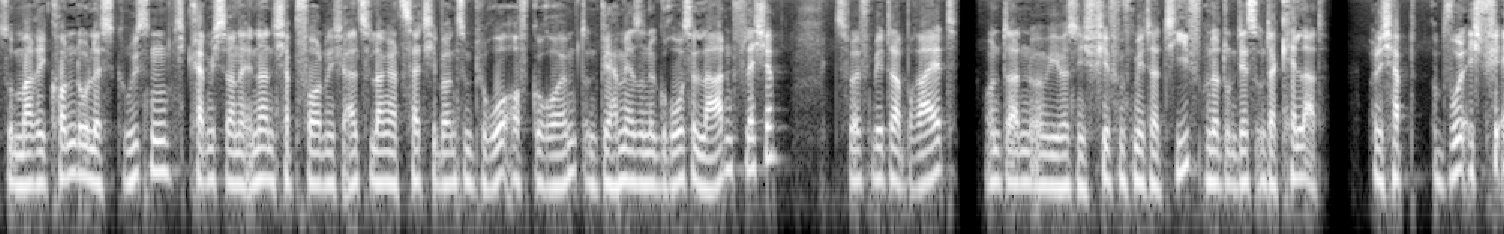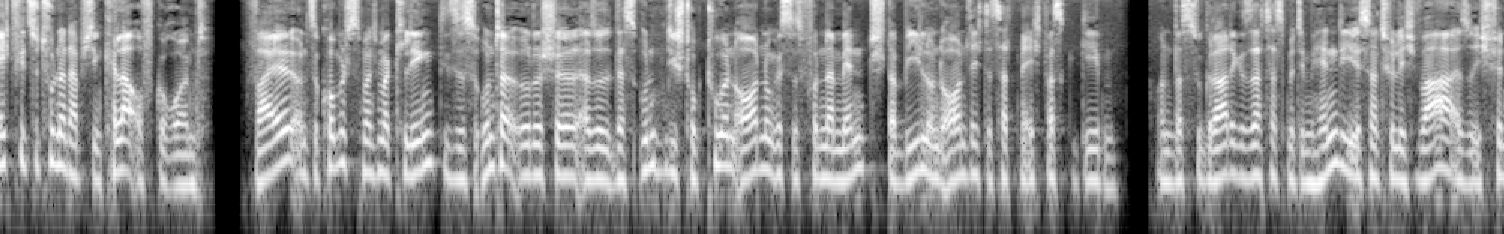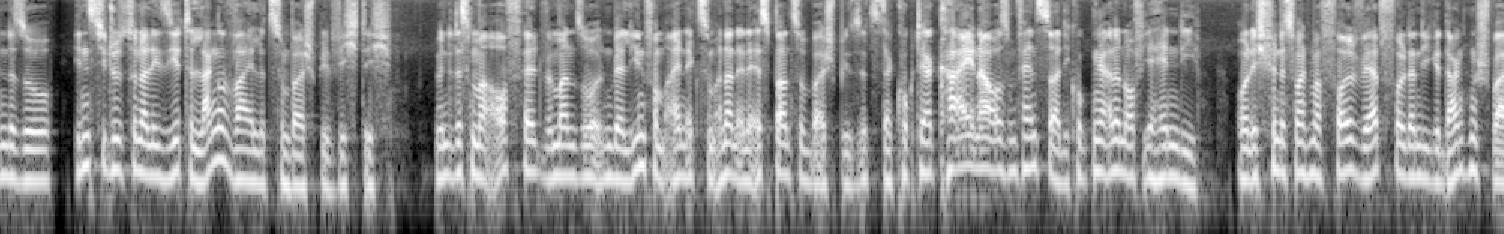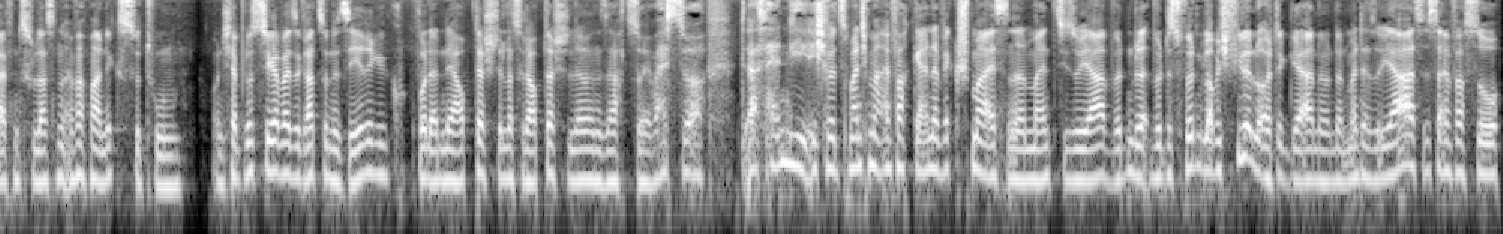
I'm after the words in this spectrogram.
So Marie Kondo lässt grüßen. Ich kann mich daran erinnern, ich habe vor nicht allzu langer Zeit hier bei uns im Büro aufgeräumt und wir haben ja so eine große Ladenfläche, zwölf Meter breit und dann irgendwie, weiß nicht, vier, fünf Meter tief und, der ist unterkellert. Und ich habe, obwohl ich echt viel zu tun hatte, habe ich den Keller aufgeräumt. Weil, und so komisch es manchmal klingt, dieses unterirdische, also dass unten die Struktur in Ordnung ist, das Fundament stabil und ordentlich, das hat mir echt was gegeben. Und was du gerade gesagt hast mit dem Handy ist natürlich wahr. Also ich finde so institutionalisierte Langeweile zum Beispiel wichtig. Wenn dir das mal auffällt, wenn man so in Berlin vom einen Eck zum anderen in der S-Bahn zum Beispiel sitzt, da guckt ja keiner aus dem Fenster, die gucken ja alle nur auf ihr Handy. Und ich finde es manchmal voll wertvoll, dann die Gedanken schweifen zu lassen einfach mal nichts zu tun. Und ich habe lustigerweise gerade so eine Serie geguckt, wo dann der Hauptdarsteller zu der Hauptdarstellerin sagt so, weißt du, das Handy, ich würde es manchmal einfach gerne wegschmeißen. Und dann meint sie so, ja, würden, das würden, glaube ich, viele Leute gerne. Und dann meint er so, ja, es ist einfach so,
